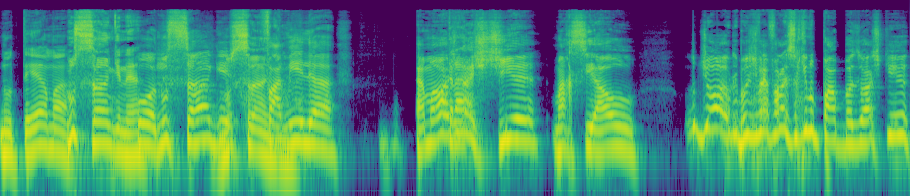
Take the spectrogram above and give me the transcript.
no tema. No sangue, né? Pô, no sangue. No sangue. Família. É a maior Tra- dinastia marcial. Depois a gente vai falar isso aqui no papo, mas eu acho que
